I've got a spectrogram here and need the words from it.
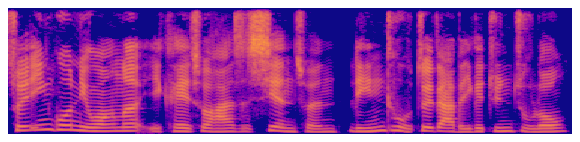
所以英国女王呢，也可以说她是现存领土最大的一个君主喽。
